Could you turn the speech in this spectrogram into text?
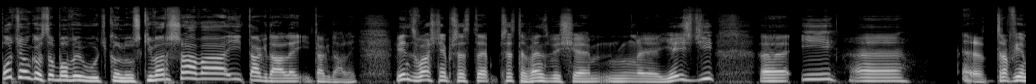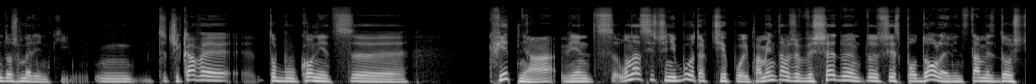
Pociąg osobowy Łódź, koluszki Warszawa i tak dalej, i tak dalej. Więc właśnie przez te, przez te węzły się mm, e, jeździ e, i trafiłem do żmerynki. Mm, co ciekawe, to był koniec kwietnia, więc u nas jeszcze nie było tak ciepło i pamiętam, że wyszedłem, to już jest po dole, więc tam jest dość,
